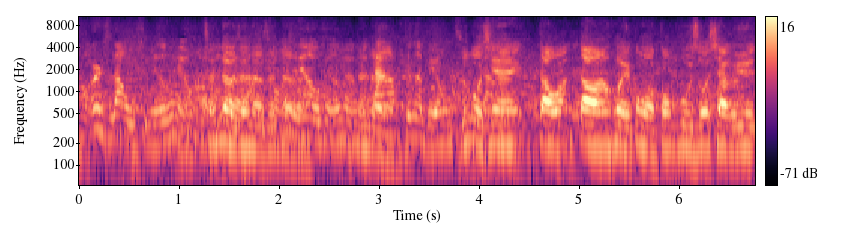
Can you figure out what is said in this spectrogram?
从二十到五十年都是很有可能真的真的真的从二十年到五十年都很有可能，大家真的不用。如果现在道安道安会跟我公布说下个月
